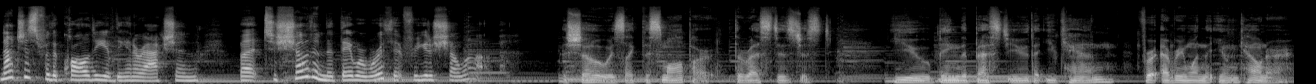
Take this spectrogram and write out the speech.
not just for the quality of the interaction, but to show them that they were worth it for you to show up. The show is like the small part. The rest is just you being the best you that you can for everyone that you encounter.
